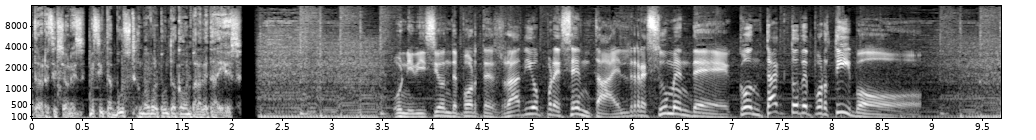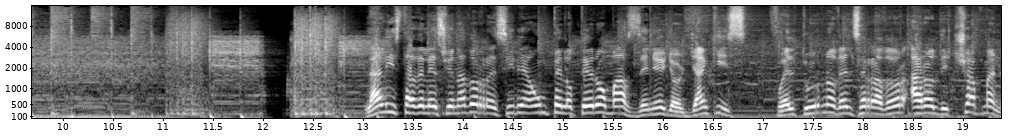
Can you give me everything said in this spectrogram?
otras restricciones. Visita boostmobile.com para detalles. Univisión Deportes Radio presenta el resumen de Contacto Deportivo. La lista de lesionados recibe a un pelotero más de New York Yankees. Fue el turno del cerrador Harold Chapman.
